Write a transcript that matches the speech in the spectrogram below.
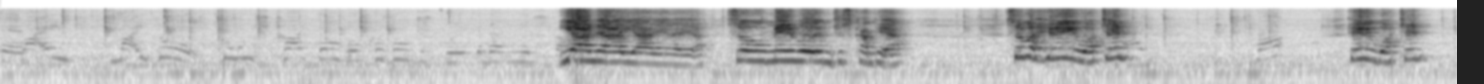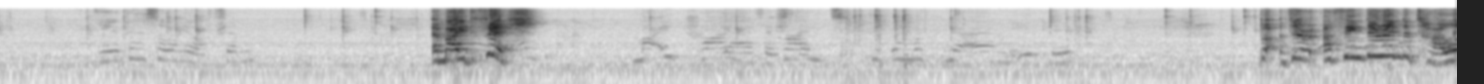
Matty, Matty, don't, don't try to build up because they'll just break it down your stuff. Yeah, yeah, yeah, yeah, yeah. So me and William just camp here. Summer, who are you watching? What? Who are you watching? Because it's the option. Am I the fish? Matty, try, Yeah, fish try and hit them with your um, AK. But they're. I think they're in the tower.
